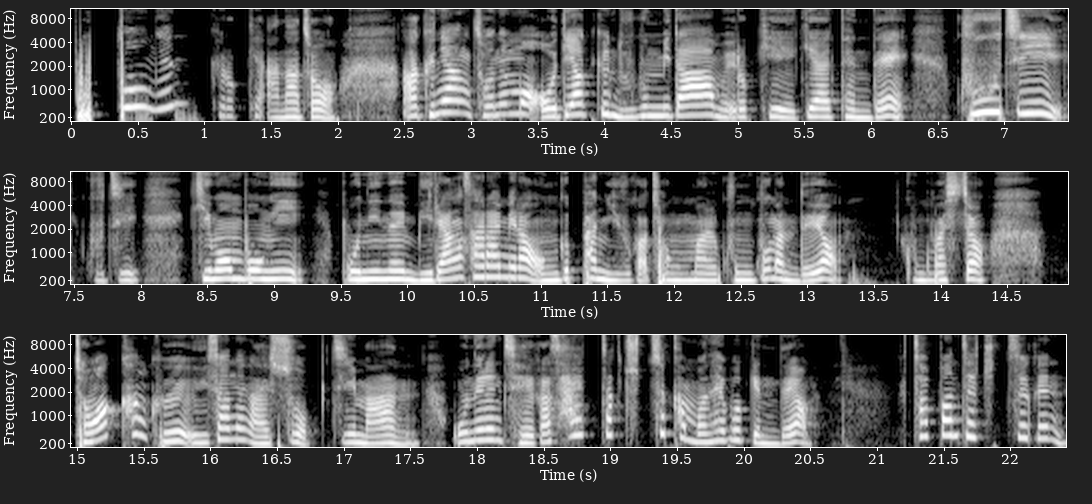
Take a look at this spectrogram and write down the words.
보통은 그렇게 안 하죠. 아, 그냥 저는 뭐 어디 학교 누구입니다. 뭐 이렇게 얘기할 텐데, 굳이, 굳이 김원봉이 본인을 밀양 사람이라 언급한 이유가 정말 궁금한데요. 궁금하시죠? 정확한 그의 의사는 알 수 없지만, 오늘은 제가 살짝 추측 한번 해볼겠는데요. 첫 번째 추측은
